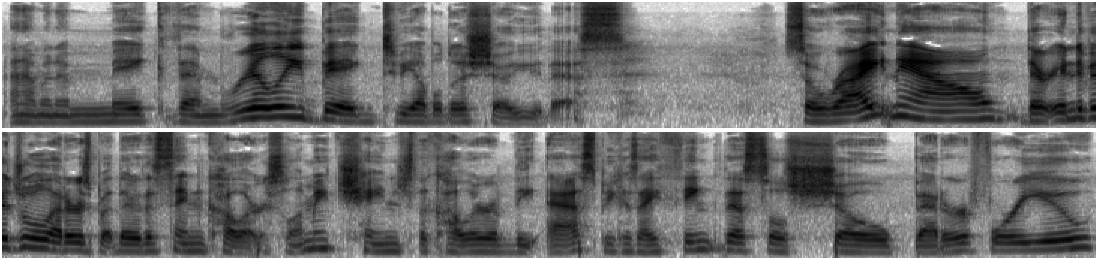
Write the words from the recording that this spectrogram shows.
And I'm going to make them really big to be able to show you this. So right now, they're individual letters, but they're the same color. So let me change the color of the S because I think this will show better for you.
